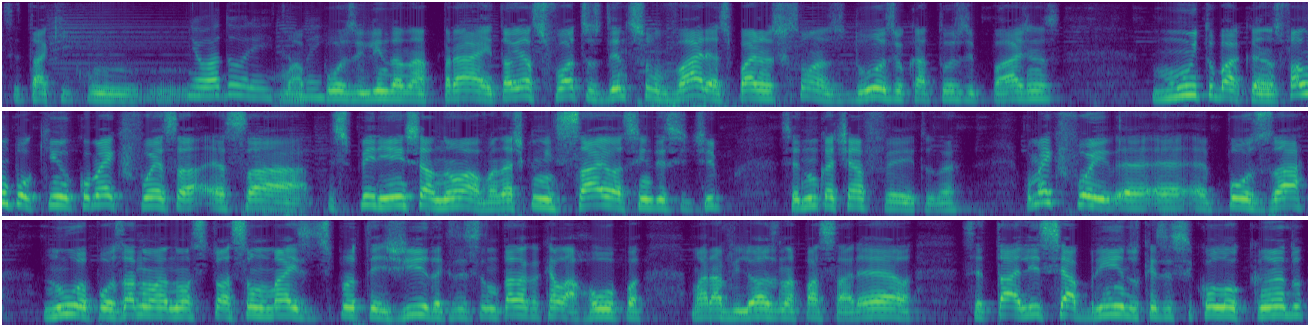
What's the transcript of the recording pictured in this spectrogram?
Você está aqui com Eu adorei uma também. pose linda na praia e tal. E as fotos dentro são várias páginas, acho que são as 12 ou 14 páginas, muito bacanas. Fala um pouquinho como é que foi essa, essa experiência nova, né? Acho que um ensaio assim desse tipo você nunca tinha feito, né? Como é que foi é, é, é, posar nua, posar numa, numa situação mais desprotegida, quer dizer, você não está com aquela roupa maravilhosa na passarela, você está ali se abrindo, quer dizer, se colocando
